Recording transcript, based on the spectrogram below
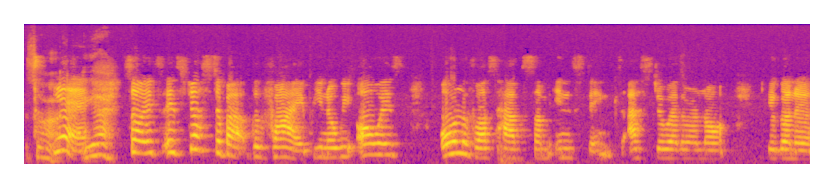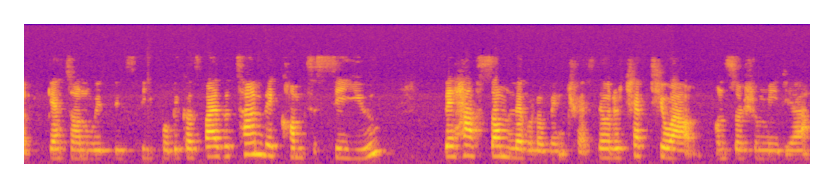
So yeah yeah. so it's it's just about the vibe you know we always all of us have some instinct as to whether or not you're going to get on with these people because by the time they come to see you they have some level of interest. They would have checked you out on social media.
